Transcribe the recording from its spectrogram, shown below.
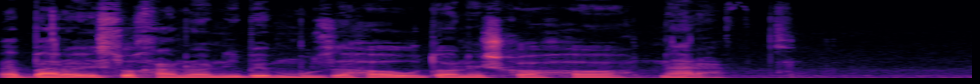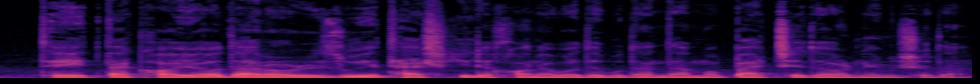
و برای سخنرانی به موزه ها و دانشگاه ها نرفت. تیت و کایا در آرزوی تشکیل خانواده بودند اما بچه دار نمی شدند.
